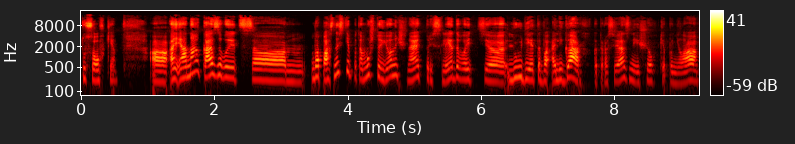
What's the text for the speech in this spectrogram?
тусовки, и она оказывается в опасности, потому что ее начинают преследовать э, люди этого олигарха, который связан еще, как я поняла,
